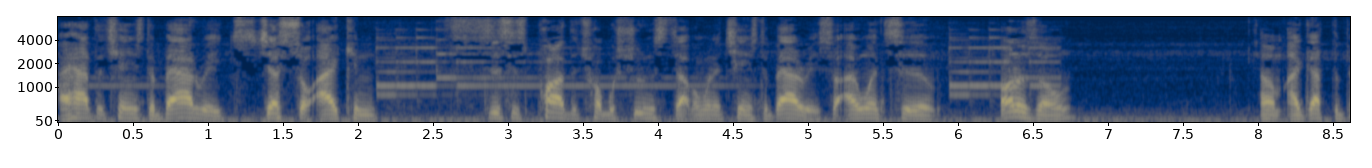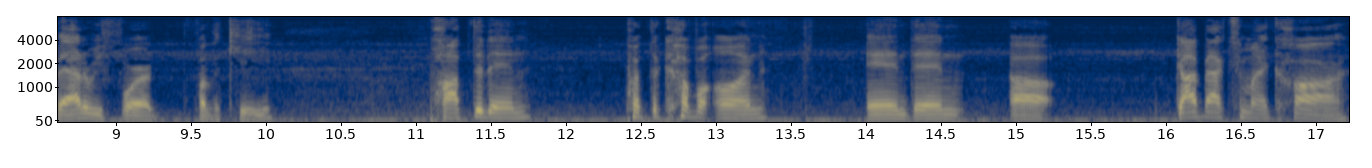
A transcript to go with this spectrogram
I have to change the battery just so I can, this is part of the troubleshooting step. I'm gonna change the battery. So I went to AutoZone. Um, I got the battery for, for the key, popped it in, put the cover on, and then uh, got back to my car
